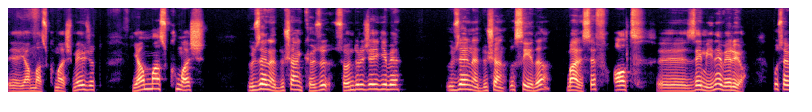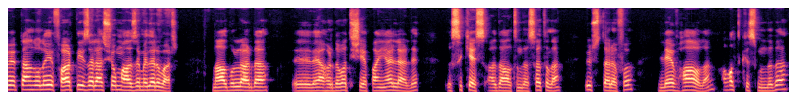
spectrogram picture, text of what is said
e, yanmaz kumaş mevcut. Yanmaz kumaş üzerine düşen közü söndüreceği gibi üzerine düşen ısıyı da maalesef alt e, zemine veriyor. Bu sebepten dolayı farklı izolasyon malzemeleri var. Nalburlarda e, veya hırdavat işi yapan yerlerde ısı kes adı altında satılan üst tarafı levha olan alt kısmında da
